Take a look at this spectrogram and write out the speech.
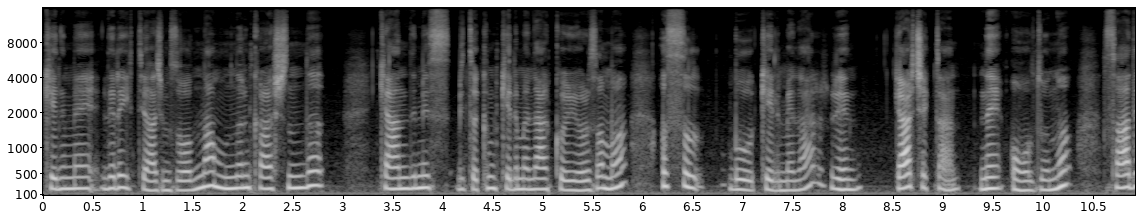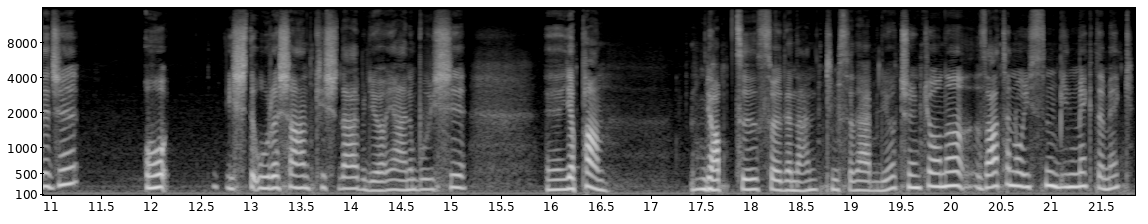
kelimelere ihtiyacımız olduğundan bunların karşılığında kendimiz bir takım kelimeler koyuyoruz ama asıl bu kelimelerin gerçekten ne olduğunu sadece o işte uğraşan kişiler biliyor. Yani bu işi e, yapan, yaptığı söylenen kimseler biliyor. Çünkü ona zaten o ismi bilmek demek,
